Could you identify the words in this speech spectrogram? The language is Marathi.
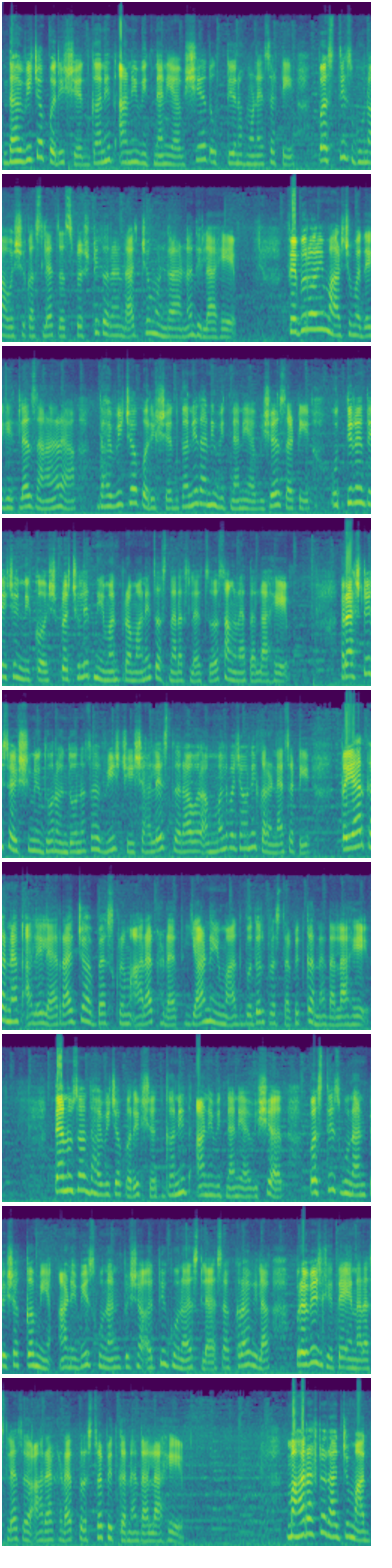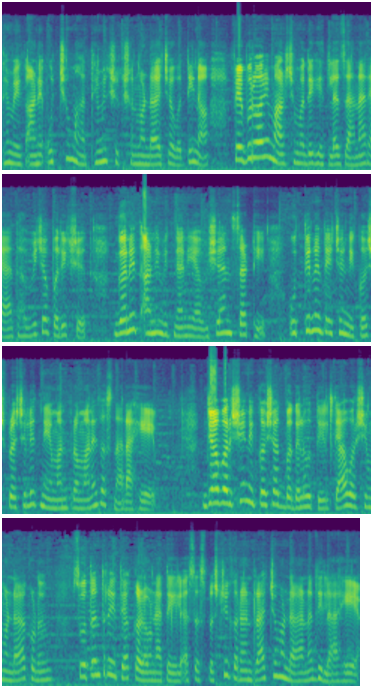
दहावीच्या परीक्षेत गणित आणि विज्ञान या विषयात उत्तीर्ण होण्यासाठी पस्तीस गुण आवश्यक असल्याचं स्पष्टीकरण राज्य मंडळानं दिलं आहे. फेब्रुवारी मार्चमध्ये घेतल्या जाणाऱ्या दहावीच्या परीक्षेत गणित आणि विज्ञान या विषयासाठी उत्तीर्णतेचे निकष प्रचलित नियमांप्रमाणेच असणार असल्याचं सांगण्यात आलं आहे. राष्ट्रीय शैक्षणिक धोरण दोन हजार वीसची शालेय स्तरावर अंमलबजावणी करण्यासाठी तयार करण्यात आलेल्या राज्य अभ्यासक्रम आराखड्यात या नियमात बदल प्रस्तावित करण्यात आला आहे. त्यानुसार दहावीच्या परीक्षेत गणित आणि विज्ञान या विषयात पस्तीस गुणांपेक्षा कमी आणि वीस गुणांपेक्षा अधिक गुण असल्यास अकरावीला प्रवेश घेता येणार असल्याचं आराखड्यात प्रस्थापित करण्यात आलं आहे. महाराष्ट्र राज्य माध्यमिक आणि उच्च माध्यमिक शिक्षण मंडळाच्या वतीनं फेब्रुवारी मार्चमध्ये घेतल्या जाणाऱ्या दहावीच्या परीक्षेत गणित आणि विज्ञान या विषयांसाठी उत्तीर्णतेचे निकष प्रचलित नियमांप्रमाणेच असणार आहे. ज्या वर्षी निकषात बदल होतील त्या वर्षी मंडळाकडून स्वतंत्ररित्या कळवण्यात येईल असं स्पष्टीकरण राज्य मंडळानं दिलं आहे.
